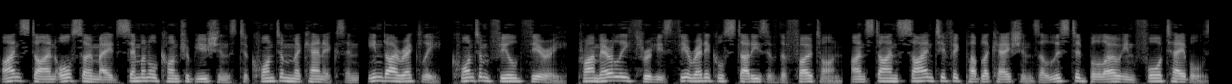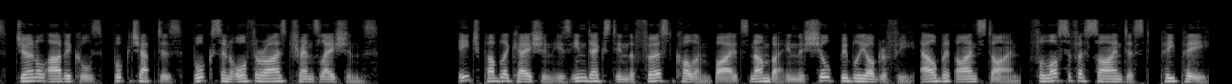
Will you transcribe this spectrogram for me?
Einstein also made seminal contributions to quantum mechanics and, indirectly, quantum field theory, primarily through his theoretical studies of the photon. Einstein's scientific publications are listed below in four tables journal articles, book chapters, books, and authorized translations. Each publication is indexed in the first column by its number in the Schilpp bibliography Albert Einstein, Philosopher-Scientist, pp.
